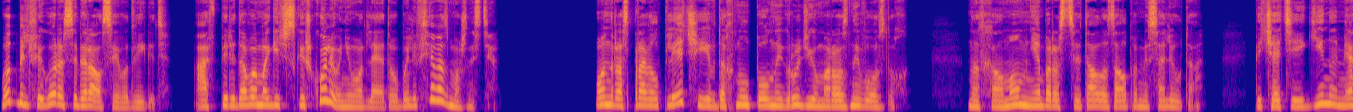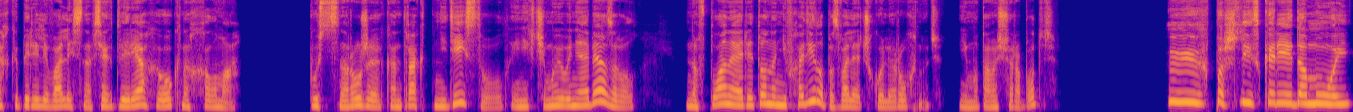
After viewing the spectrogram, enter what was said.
Вот Бельфигор и собирался его двигать. А в передовой магической школе у него для этого были все возможности. Он расправил плечи и вдохнул полной грудью морозный воздух. Над холмом небо расцветало залпами салюта. Печати Егина мягко переливались на всех дверях и окнах холма. Пусть снаружи контракт не действовал и ни к чему его не обязывал, но в планы Аритона не входило позволять школе рухнуть. Ему там еще работать. «Эх, пошли скорее домой!»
